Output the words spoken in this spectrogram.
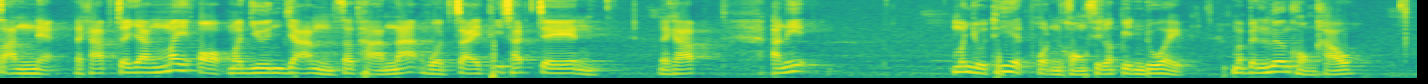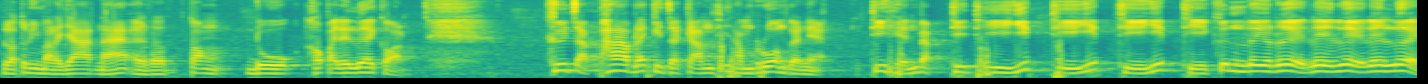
ซันเนี่ยนะครับจะยังไม่ออกมายืนยันสถานะหัวใจที่ชัดเจนนะครับ อันนี้ มันอยู่ที่เหตุผลของศิลปินด้วย มันเป็นเรื่องของเขาเราต้องมีมารยาทนะเออเราต้องดูเขาไปเรื่อยๆก่อน คือจากภาพและกิจกรรมที่ทำร่วมกันเนี่ยที่เห็นแบบทีทียิบทียิบทียิบทีขึ้นเรื่อยๆเรื่อยๆเรื่อย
